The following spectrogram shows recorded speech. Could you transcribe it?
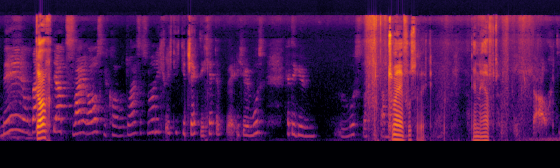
Nee, und dann Doch. ist ja zwei rausgekommen. Du hast es nur nicht richtig gecheckt. Ich hätte, ich gewusst, hätte gewusst, was ich da mache. mal den Fuß weg. Der nervt. Ich diese Scheiße.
